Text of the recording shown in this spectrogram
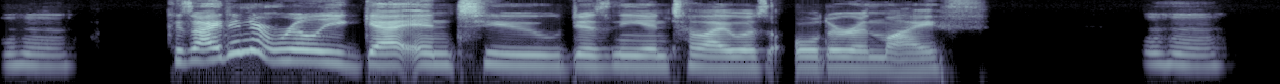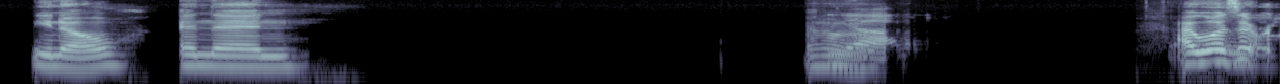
Because I didn't really get into Disney until I was older in life, hmm you know? And then I don't Yeah. know. I wasn't really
